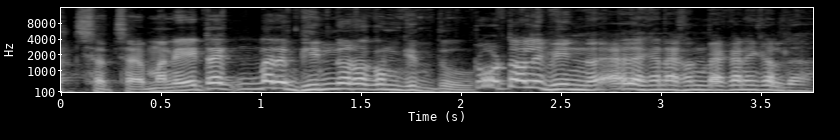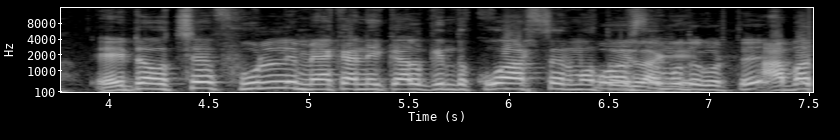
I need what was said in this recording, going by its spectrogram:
আচ্ছা আচ্ছা মানে এটা একবারে ভিন্ন রকম কিন্তু। টোটালি ভিন্ন। এই দেখেন এখন মেকানিক্যালটা এটা হচ্ছে ফুললি মেকানিক্যাল কিন্তু কোয়ার্সের মতোই এর লাগে। মতো করতে। আবার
